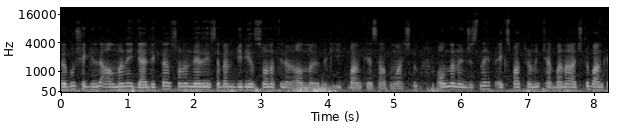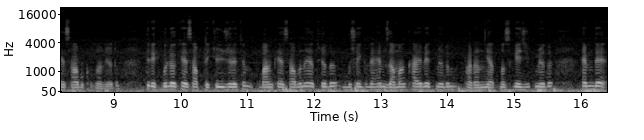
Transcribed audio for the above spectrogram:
Ve bu şekilde Almanya'ya geldikten sonra neredeyse ben bir yıl sonra filan Almanya'daki ilk banka hesabımı açtım. Ondan öncesinde hep Expatrio'nun bana açtığı banka hesabı kullanıyordum. Direkt bloke hesaptaki ücretim banka hesabına yatıyordu. Bu şekilde hem zaman kaybetmiyordum, paranın yatması gecikmiyordu. Hem de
